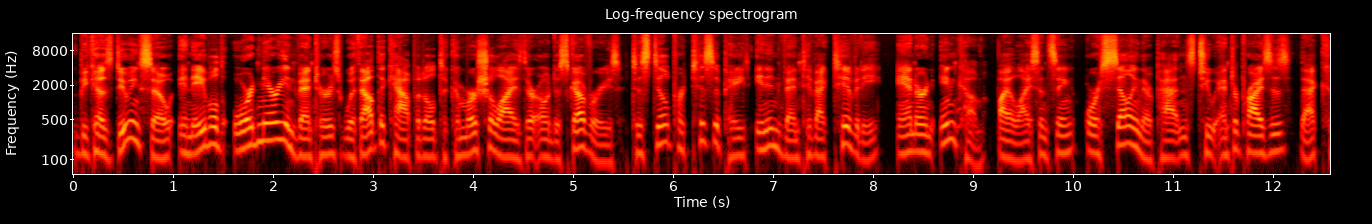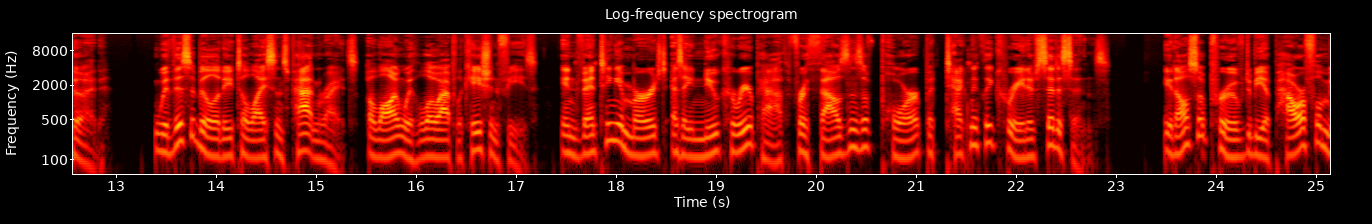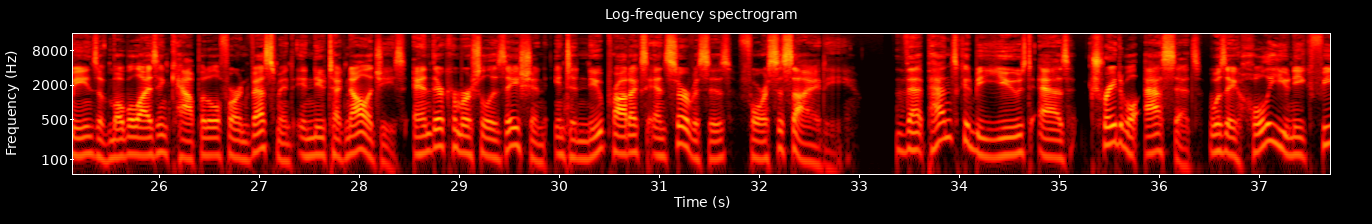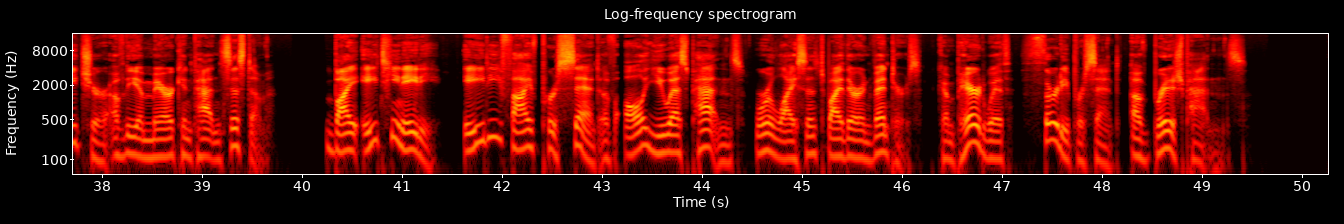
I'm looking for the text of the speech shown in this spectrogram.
because doing so enabled ordinary inventors without the capital to commercialize their own discoveries to still participate in inventive activity and earn income by licensing or selling their patents to enterprises that could. With this ability to license patent rights, along with low application fees, inventing emerged as a new career path for thousands of poor but technically creative citizens. It also proved to be a powerful means of mobilizing capital for investment in new technologies and their commercialization into new products and services for society. That patents could be used as tradable assets was a wholly unique feature of the American patent system. By 1880, 85% of all U.S. patents were licensed by their inventors, compared with 30% of British patents.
